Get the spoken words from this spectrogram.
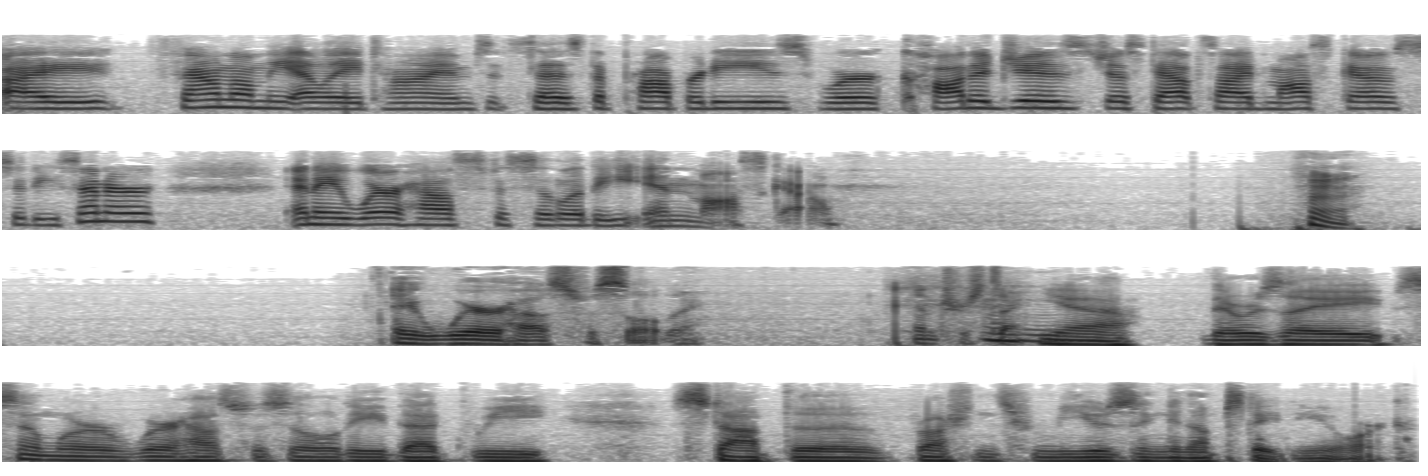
I found on the LA Times it says the properties were cottages just outside Moscow city center and a warehouse facility in Moscow. A warehouse facility. Interesting. Mhm. Yeah, there was a similar warehouse facility that we stopped the Russians from using in upstate New York.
